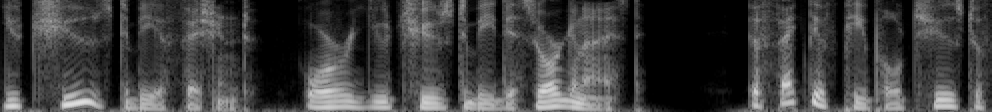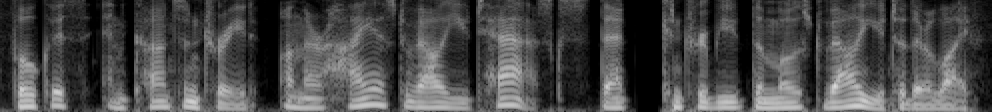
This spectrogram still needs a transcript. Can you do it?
You choose to be efficient, or you choose to be disorganized. Effective people choose to focus and concentrate on their highest value tasks that contribute the most value to their life.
